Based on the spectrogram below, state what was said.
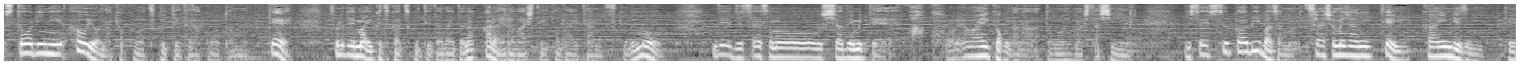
ストーリーに合うような曲を作っていただこうと思ってそれでまあいくつか作っていただいた中から選ばせていただいたんですけどもで実際その試写で見てあこれはいい曲だなと思いましたし実際スーパービーバーさんも最初メジャーに行って一回インディーズに行って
